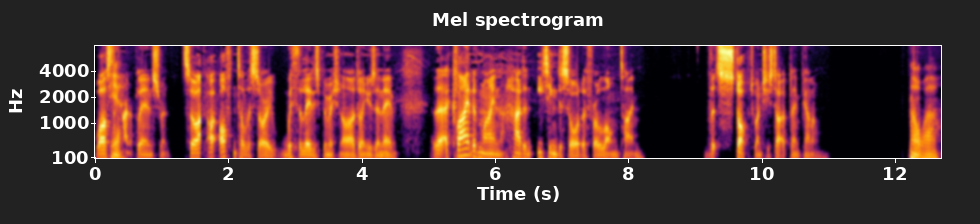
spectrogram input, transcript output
whilst they're trying to play an instrument. So I, I often tell this story with the lady's permission, although I don't use her name. That a client of mine had an eating disorder for a long time that stopped when she started playing piano Oh wow!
